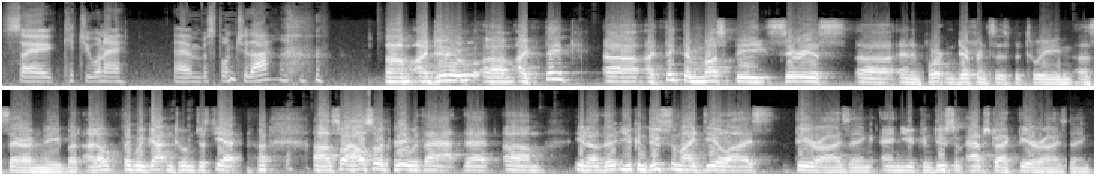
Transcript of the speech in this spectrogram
so, Kit, do you want to um, respond to that? um, I do. Um, I think uh, I think there must be serious uh, and important differences between uh, Sarah and me, but I don't think we've gotten to them just yet. Uh, so I also agree with that. That um, you know that you can do some idealized theorizing and you can do some abstract theorizing,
